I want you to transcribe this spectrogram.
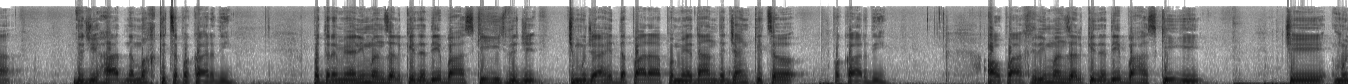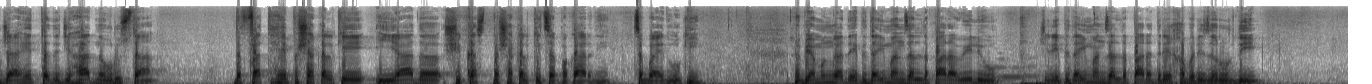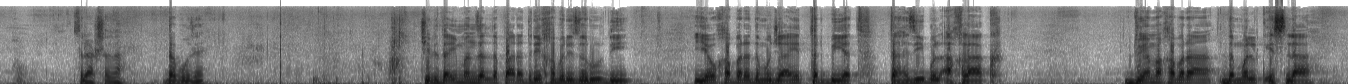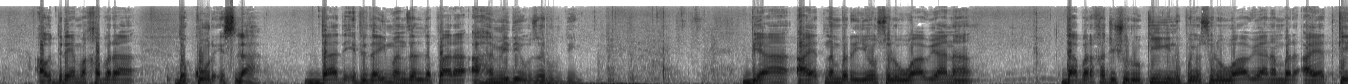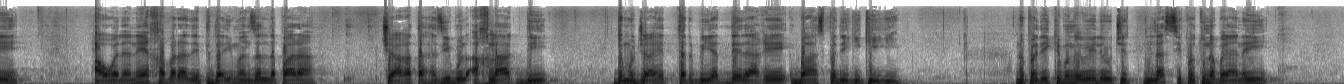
د جهاد نه مخکې څه پکار دي په درمیاني منزل کې د دې بحث کیږي چې مجاهد د پاره په میدان د جنگ کې څه پکار دي او په آخري منزل کې د دې بحث کیږي چې مجاهد ته د جهاد نه ورسته د فتح په شکل کې یا د شکست په شکل کې څه پکار دي څه باید وکي نو بیا موږ د ابتدایي منزل د پاره ویلو چې د ابتدایي منزل د پاره درې خبرې ضرور دي سلاړ شزه دا بوزه چې دای منزل د پاره درې خبرې ضرور دي یو خبره د مجاهد تربیت تهذیب الاخلاق دویمه خبره د ملک اصلاح او دریمه خبره د کور اصلاح دا د ابتدایي منزل د پاره اهم دي او ضرور دي بیا آیت نمبر 122 نه دا برخه چې شروع کیږي نو په 122 نمبر آیت کې اولنې خبره د ابتدایي منزل د پاره چې هغه تهذیب الاخلاق دی د مجاهد تربیت دی داغه بحث پدې کې کیږي نو پدې کې موږ ویلو چې لس صفاتونه بیانې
